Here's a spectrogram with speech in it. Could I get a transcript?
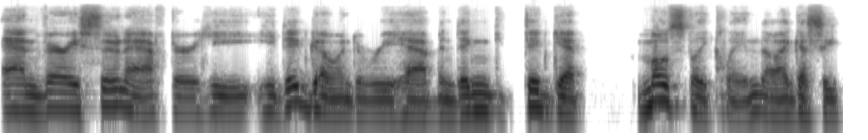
And very soon after, he he did go into rehab and didn't did get mostly clean, though I guess he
